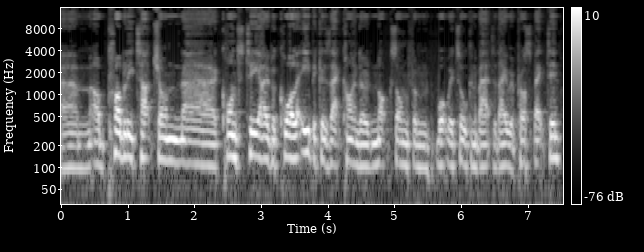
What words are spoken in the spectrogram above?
Um, I'll probably touch on uh, quantity over quality because that kind of knocks on from what we're talking about today with prospecting.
